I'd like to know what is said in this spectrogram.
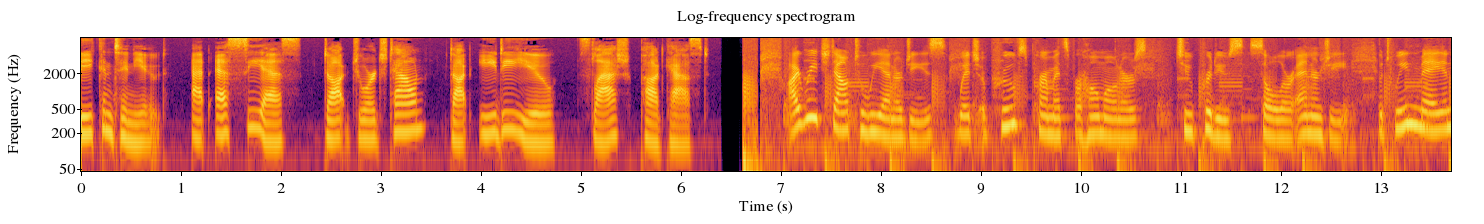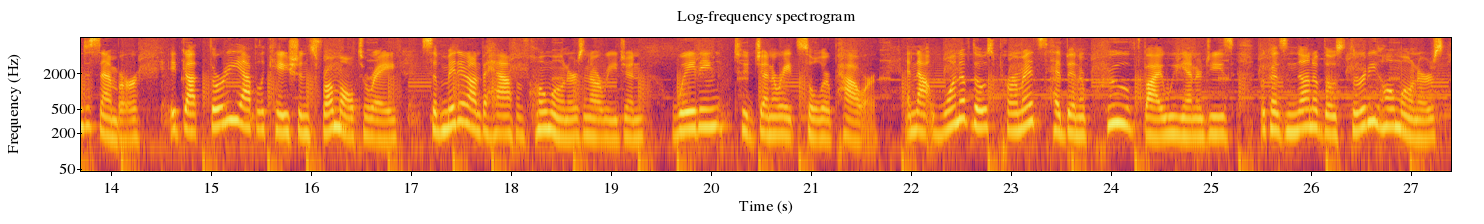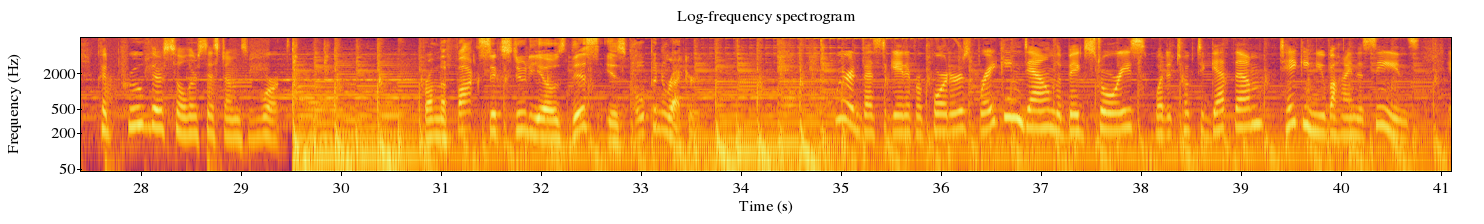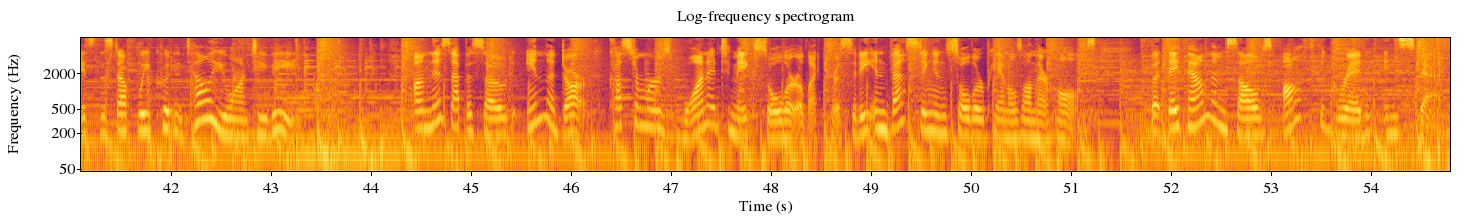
Be continued at scs.georgetown.edu slash podcast. I reached out to We Energies, which approves permits for homeowners to produce solar energy. Between May and December, it got 30 applications from Altaray submitted on behalf of homeowners in our region waiting to generate solar power. And not one of those permits had been approved by We Energies because none of those 30 homeowners could prove their solar systems worked. From the Fox 6 studios, this is Open Record. We're investigative reporters breaking down the big stories, what it took to get them, taking you behind the scenes. It's the stuff we couldn't tell you on TV. On this episode, In the Dark, customers wanted to make solar electricity investing in solar panels on their homes, but they found themselves off the grid instead.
